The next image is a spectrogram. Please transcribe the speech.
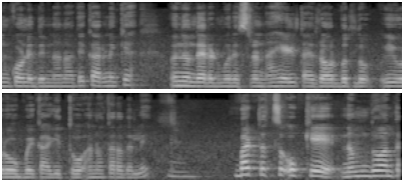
ಅಂದ್ಕೊಂಡಿದ್ದೀನಿ ನಾನು. ಅದೇ ಕಾರಣಕ್ಕೆ ಒಂದೊಂದು ಎರಡು ಮೂರು ಹೆಸರನ್ನ ಹೇಳ್ತಾ ಇದ್ರು. ಅವ್ರ ಬದಲು ಇವ್ರು ಹೋಗ್ಬೇಕಾಗಿತ್ತು ಅನ್ನೋ ಥರದಲ್ಲಿ. ಬಟ್ ಅಟ್ಸ್ ಓಕೆ ನಮ್ಮದು ಅಂತ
